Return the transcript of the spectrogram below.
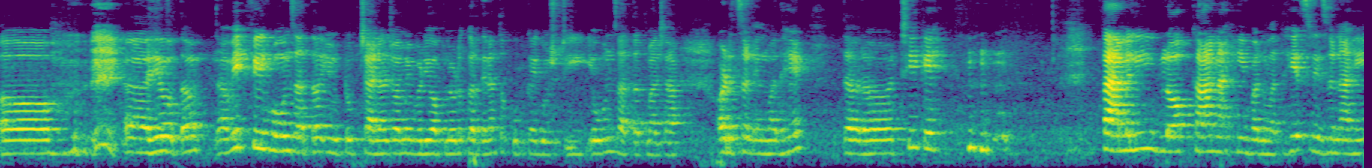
हे होतं. वीक फील होऊन जातं यूट्यूब चॅनल जेव्हा मी व्हिडिओ अपलोड करते ना तर खूप काही गोष्टी येऊन जातात माझ्या अडचणींमध्ये. तर ठीक आहे. फॅमिली ब्लॉग का नाही बनवत? हेच रिझन आहे.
